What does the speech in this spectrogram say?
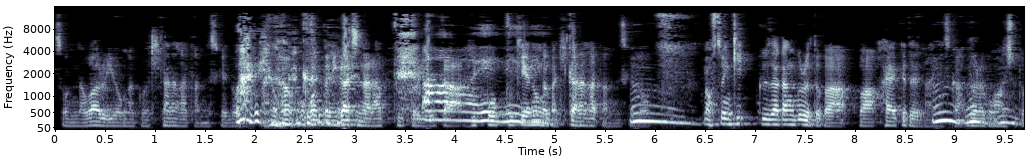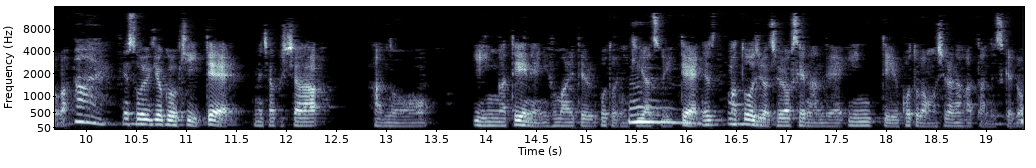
そんな悪い音楽は聴かなかったんですけど、本当にガチなラップというあか、ーヒップホップ系の音楽は聴かなかったんですけど、うん。まあ普通にキックザカンクルーとかは流行ってたじゃないですか、ドラゴンアッシュとか。はい。で、そういう曲を聴いて、めちゃくちゃ、あの、韻が丁寧に踏まれていることに気がついて、で、まあ当時は中学生なんで、韻っていう言葉も知らなかったんですけど、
